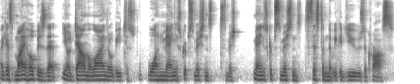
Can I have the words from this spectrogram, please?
I guess my hope is that, you know, down the line, there will be just one manuscript submission, submission, manuscript submission system that we could use across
